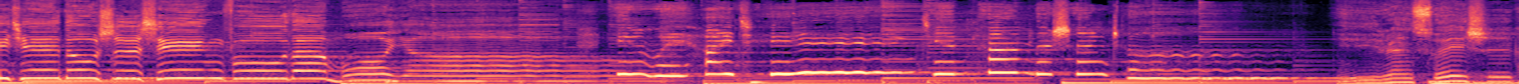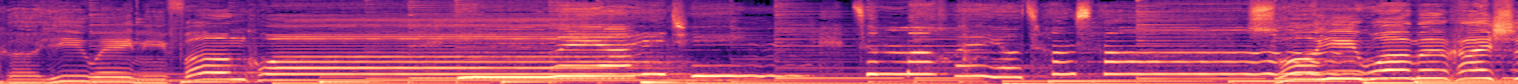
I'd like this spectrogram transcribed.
一切都是幸福的模样。因为爱情简单的生长，依然随时可以为你疯狂。因为爱情怎么会有沧桑。所以我们还是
